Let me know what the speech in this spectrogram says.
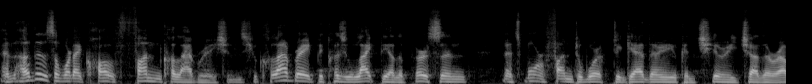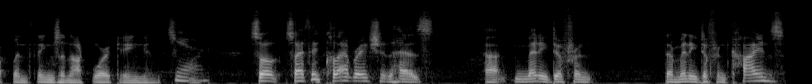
And others are what I call fun collaborations. You collaborate because you like the other person. It's more fun to work together. You can cheer each other up when things are not working, and so Yeah. So, so I think collaboration has uh, many different. There are many different kinds,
